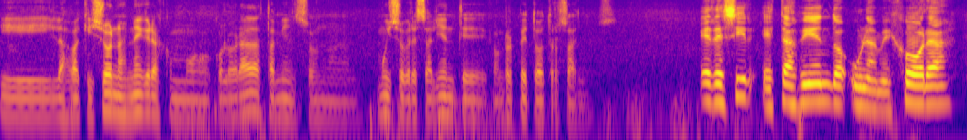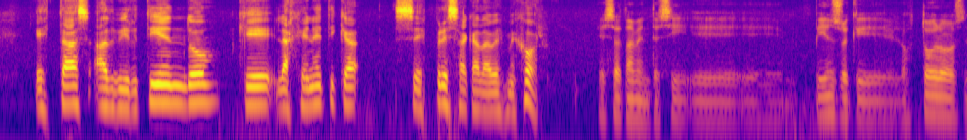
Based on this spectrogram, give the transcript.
Y las vaquillonas negras como coloradas también son eh, muy sobresalientes con respecto a otros años. Es decir, estás viendo una mejora, estás advirtiendo que la genética se expresa cada vez mejor. Exactamente, sí. Eh, eh, pienso que los toros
